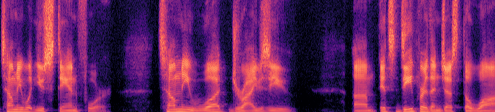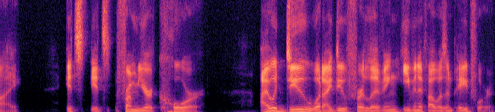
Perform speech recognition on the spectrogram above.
tell me what you stand for. Tell me what drives you. Um, it's deeper than just the why. It's it's from your core. I would do what I do for a living, even if I wasn't paid for it,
